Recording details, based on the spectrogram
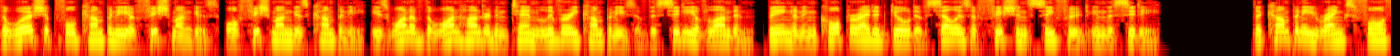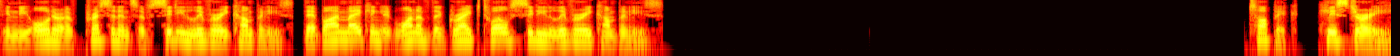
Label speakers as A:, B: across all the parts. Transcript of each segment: A: The Worshipful Company of Fishmongers or Fishmongers Company is one of the 110 livery companies of the City of London, being an incorporated guild of sellers of fish and seafood in the city. The company ranks fourth in the order of precedence of city livery companies, thereby making it one of the Great Twelve city livery companies. History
